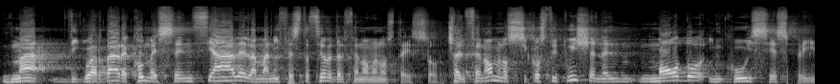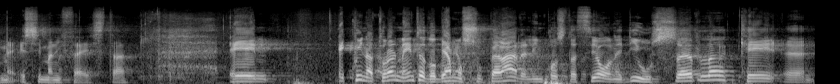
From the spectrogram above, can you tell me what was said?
ma di guardare come essenziale la manifestazione del fenomeno stesso, cioè il fenomeno si costituisce nel modo in cui si esprime e si manifesta. E, e qui naturalmente dobbiamo superare l'impostazione di Husserl che eh,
